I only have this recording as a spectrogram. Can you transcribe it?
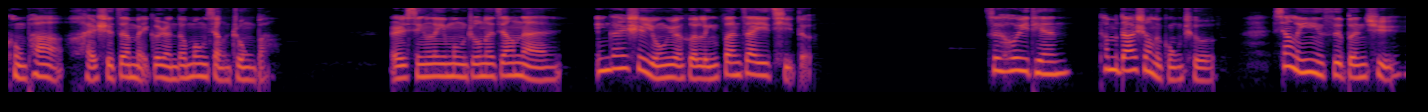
恐怕还是在每个人的梦想中吧。而心里梦中的江南，应该是永远和林帆在一起的。最后一天，他们搭上了公车，向灵隐寺奔去。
